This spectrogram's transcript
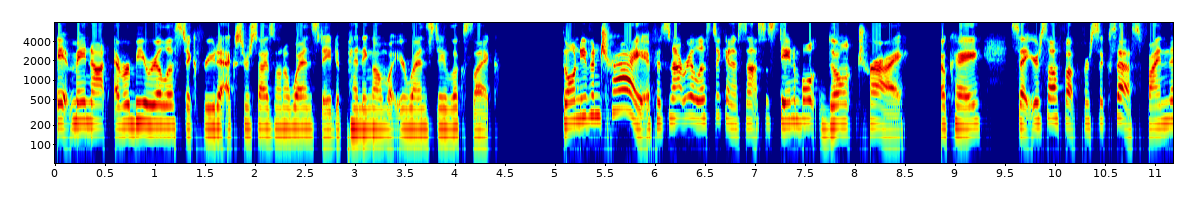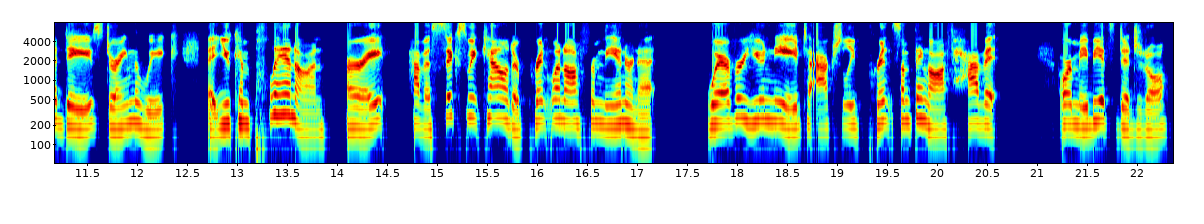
It may not ever be realistic for you to exercise on a Wednesday, depending on what your Wednesday looks like. Don't even try. If it's not realistic and it's not sustainable, don't try. Okay. Set yourself up for success. Find the days during the week that you can plan on. All right. Have a six week calendar, print one off from the internet. Wherever you need to actually print something off, have it, or maybe it's digital,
